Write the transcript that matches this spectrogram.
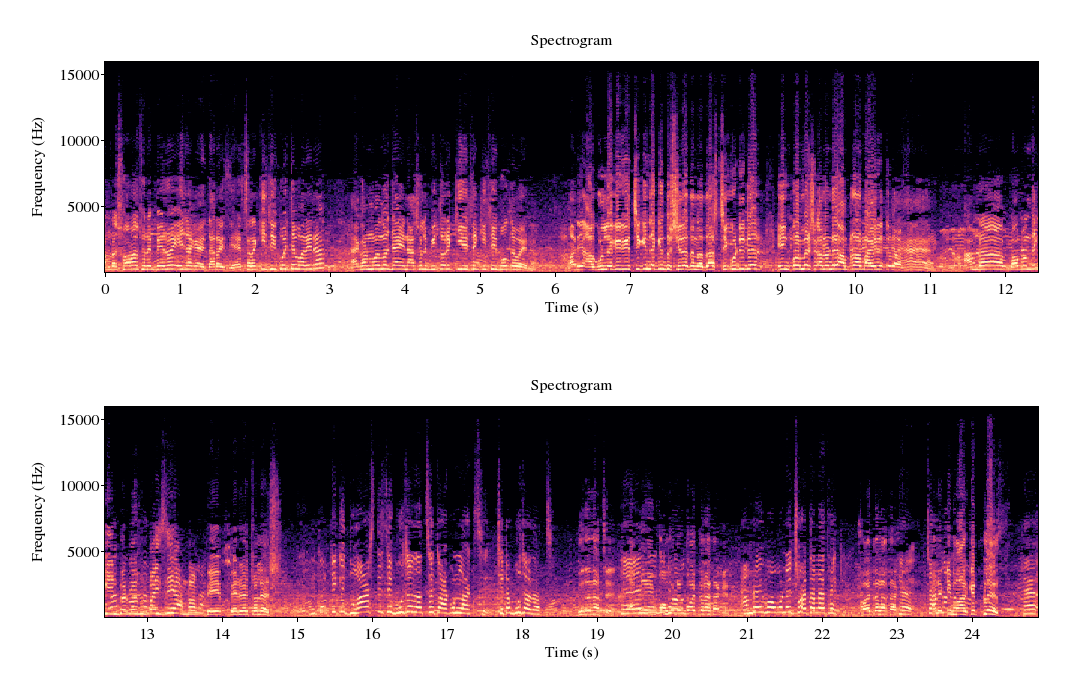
আমরা সরাসরি বের হয়ে এই জায়গায় দাঁড়াইছি। এছাড়া কিছুই কইতে পারি না। এখন পর্যন্ত যাই না আসলে ভিতরে কি হয়েছে কিছুই বলতে পারি না। মানে আগুন লেগে গেছে কিনা কিন্তু সেটা না। জাস্ট সিকিউরিটিদের ইনফরমেশন কারণে আমরা বাইরে চলে হ্যাঁ হ্যাঁ। আমরা ভবন থেকে ইনফরমেশন পাইছি আমরা বের হয়ে চলে আসি ভিতর থেকে ধোঁয়া আসতেছে বোঝা যাচ্ছে তো আগুন লাগছে। সেটা বোঝা যাচ্ছে। বুঝা যাচ্ছে? হ্যাঁ, আপনি ভবনের থাকেন? আমরা এই ভবনের ছয়তলায় থাকি। ছয়তলা থাকেন? হ্যাঁ, কি মার্কেট প্লেস হ্যাঁ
